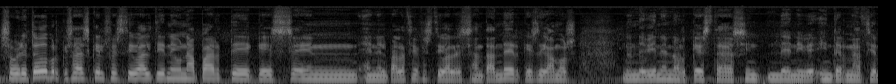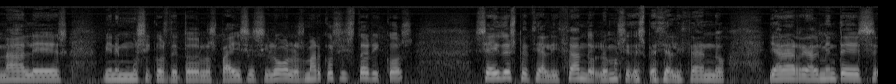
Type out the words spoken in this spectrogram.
sobre todo porque sabes que el festival tiene una parte que es en, el Palacio Festival de Santander, que es, digamos, donde vienen orquestas de internacionales, vienen músicos de todos los países y luego los marcos históricos se ha ido especializando, lo hemos ido especializando. Y ahora realmente es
